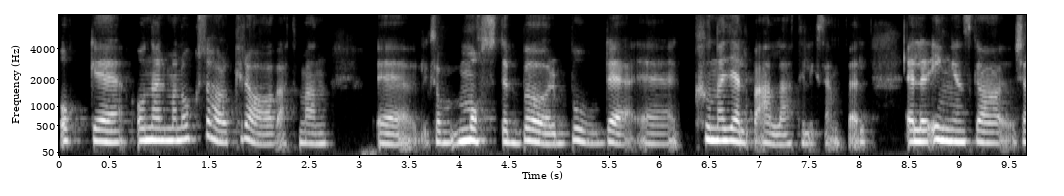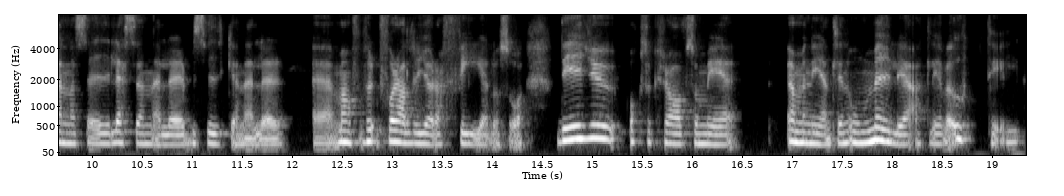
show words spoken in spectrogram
och, eh, och när man också har krav att man eh, liksom måste, bör, borde eh, kunna hjälpa alla till exempel. Eller ingen ska känna sig ledsen eller besviken eller Eh, man får aldrig göra fel och så. Det är ju också krav som är ja, men egentligen omöjliga att leva upp till.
